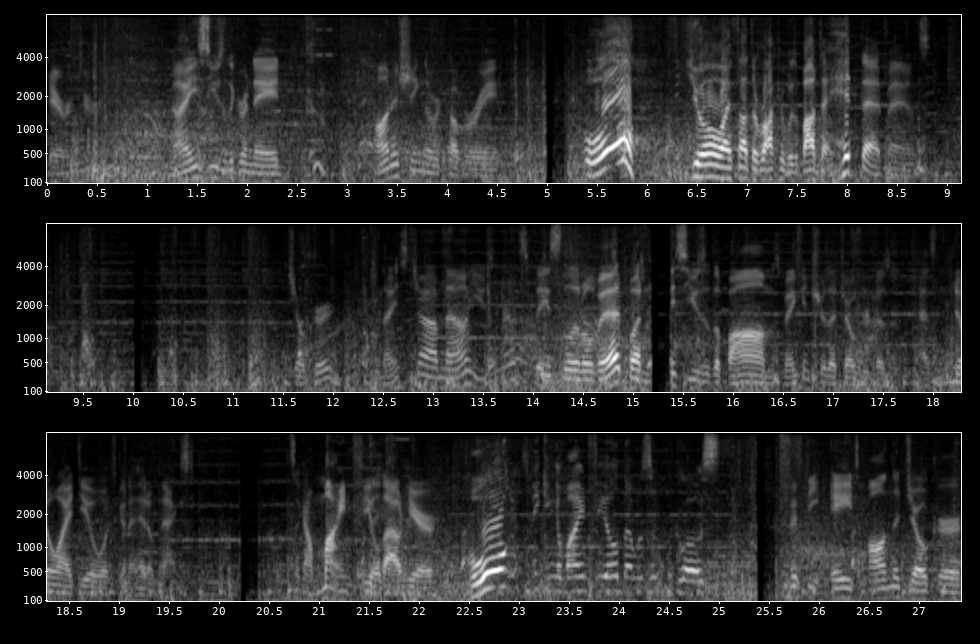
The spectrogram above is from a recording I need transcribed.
character. Nice use of the grenade, punishing the recovery. Oh! Yo, I thought the rocket was about to hit that man's. Joker, nice job now, using that space a little bit, but nice use of the bombs, making sure that Joker doesn't has no idea what's gonna hit him next. It's like a minefield out here. Oh, speaking of minefield, that was super close. 58 on the Joker.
